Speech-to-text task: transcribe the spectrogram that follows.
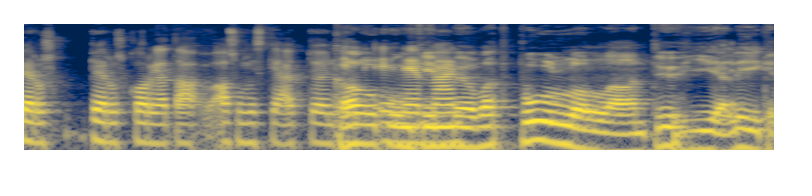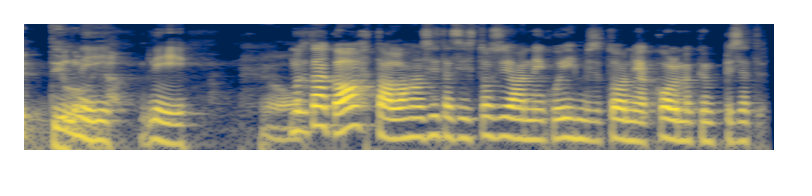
perus, peruskorjata asumiskäyttöön Kaupunkimme enemmän. ovat pullollaan tyhjiä liiketiloja. Niin, niin. Joo. Mutta aika ahtaallahan sitä siis tosiaan niin kuin ihmiset on ja kolmekymppiset,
